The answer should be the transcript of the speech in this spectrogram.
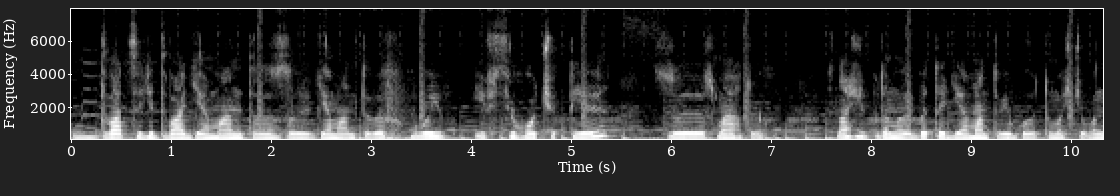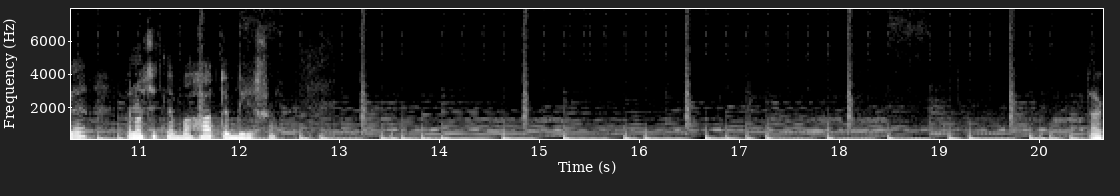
22 діаманта з діамантових боїв і всього 4 з смарагдових. Значить будемо робити діамантові бої, тому що вони приносять набагато більше. Так,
